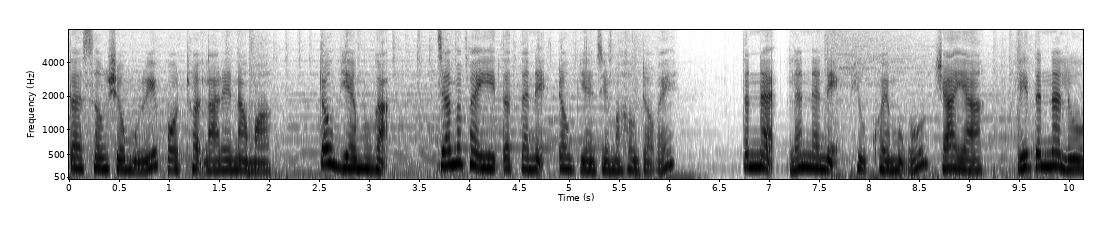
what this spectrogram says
တပ်ဆုံးရှုံးမှုတွေပေါ်ထွက်လာတဲ့နောက်မှာတုံ့ပြန်မှုကကျမ်းမဖက်ရေးတသက်နဲ့တုံ့ပြန်ခြင်းမဟုတ်တော့ပဲတနက်လက်နက်နဲ့ဖြိုခွဲမှုကိုရရလေတနက်လို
